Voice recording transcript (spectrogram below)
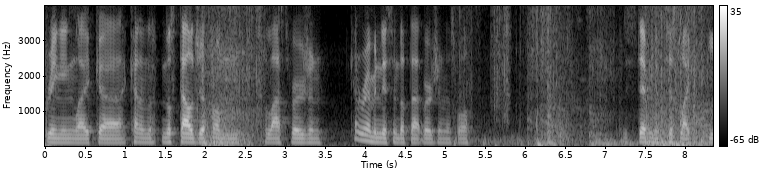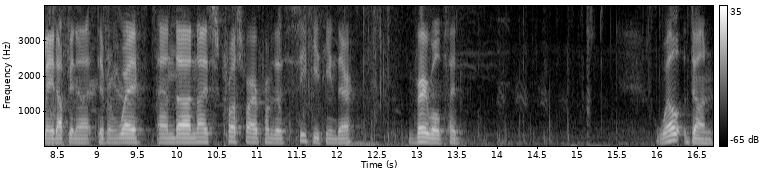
bringing like uh, kind of nostalgia from the last version. Kind of reminiscent of that version as well. It's definitely just like laid up in a different way. And uh, nice crossfire from the CT team there. Very well played. Well done.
